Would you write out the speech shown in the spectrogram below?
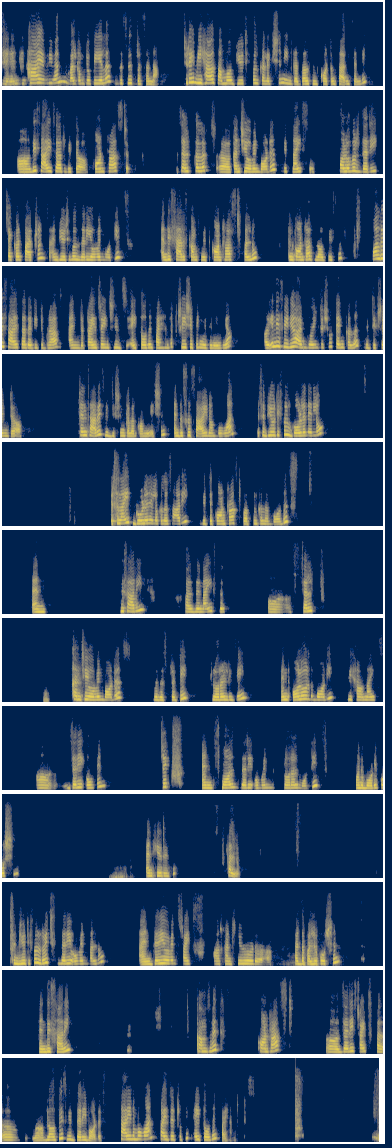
Hi everyone, welcome to PLS. This is Prasanna. Today we have some more beautiful collection in Gadwal silk cotton sarees and uh, these sarees are with uh, contrast self colored uh, kanchi woven borders with nice all over zari checkered patterns and beautiful zari woven motifs. And this sarees comes with contrast pallu and contrast blouse pieces. All these sarees are ready to grab and the price range is 8500 free shipping within India. Uh, in this video, I'm going to show 10 colors with different uh, 10 sarees with different color combination. And this is saree number one. It's a beautiful golden yellow. It's a nice golden yellow color saree with the contrast purple color borders. And the saree has a nice uh, self kanchi woven borders with this pretty floral design. And all over the body, we have nice uh, zari open checks and small zari open floral motifs on the body portion. And here is pallu. It's a beautiful, rich zari woven pallu, and zari woven stripes are continued uh, at the pallu portion. And this saree comes with contrast uh, zari stripes uh, uh, blouse piece with zari borders. Saree number one, price at rupees 8500.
